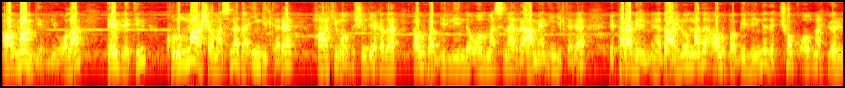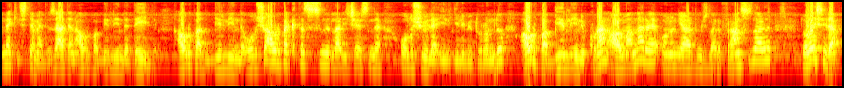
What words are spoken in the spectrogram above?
Alman Birliği olan devletin kurulma aşamasına da İngiltere hakim oldu. Şimdiye kadar Avrupa Birliği'nde olmasına rağmen İngiltere e, para birimine dahil olmadı. Avrupa Birliği'nde de çok olmak, görünmek istemedi. Zaten Avrupa Birliği'nde değildi. Avrupa Birliği'nde oluşu Avrupa kıtası sınırları içerisinde oluşuyla ilgili bir durumdu. Avrupa Birliği'ni kuran Almanlar ve onun yardımcıları Fransızlardır. Dolayısıyla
